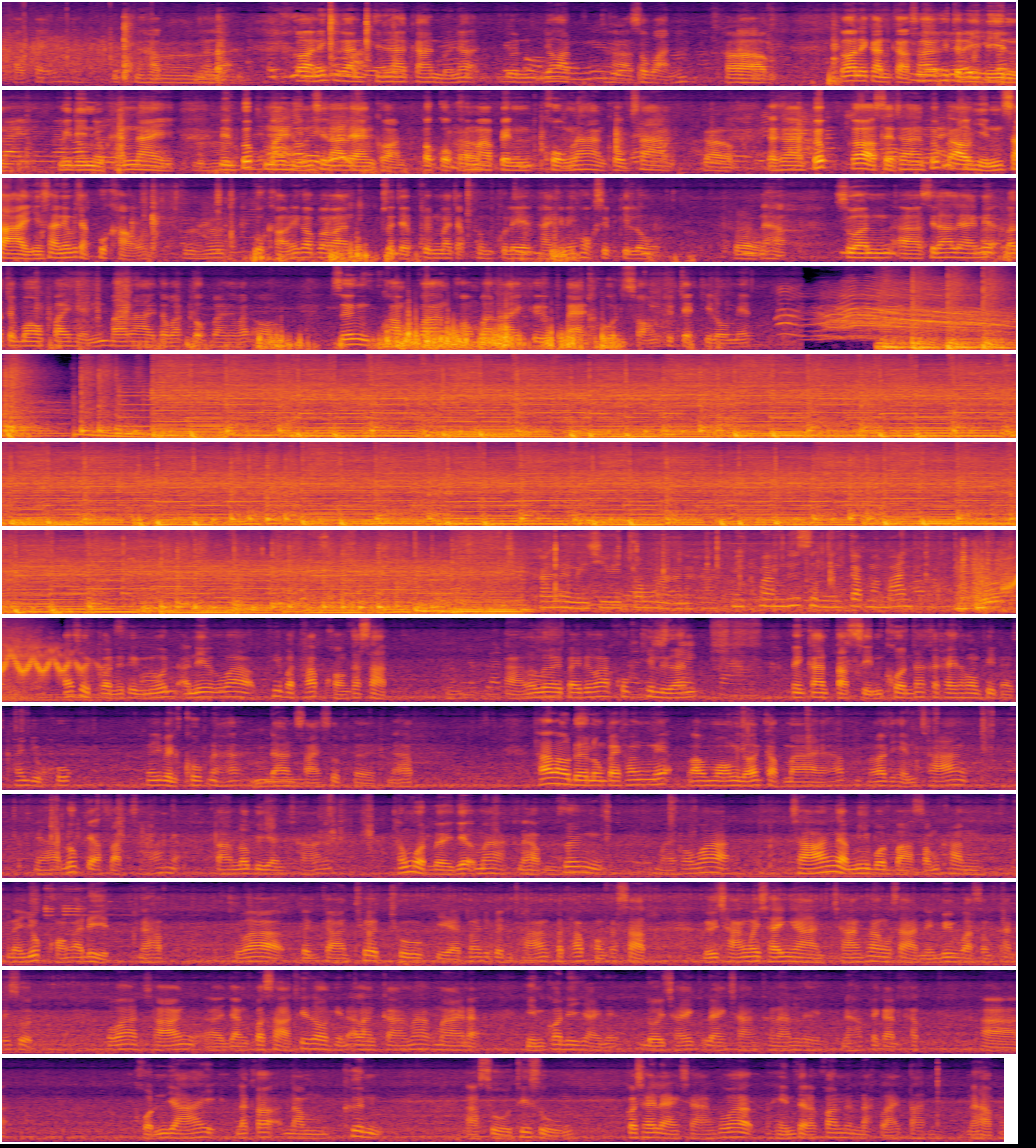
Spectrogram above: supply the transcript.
เขาไปได้นะครับนั่นแหละก็อันนี้คือการจินตนาการเหมือนเนี่ยยนต์ยอดหาสวรรค์ครับ ก็ในการก่อสร้างคือจะมีดิน มีดินอยู่ข้างใน ดินปุ๊บมาหินศิลาแรงก่อน ประกบเข้ามาเป็นโครงร่างโครงสร้างแต่ทางปุ๊บก็เสร็จทางปุ๊บก็เอาหินทรายหินทรายนี่มาจากภูเขาภูเขานี่ก็ประมาณส่วนใหญ่เป็นมาจากพรหมกุเลนห่างจากนี้ 60 กิโลนะครับส่วนอ่าศิลาแรงเนี่ยเราจะมองไปเห็นบารายตะวันตกบารายตะวันออก ซึ่งความกว้างของบารายคือ8คูณ2.7 กิโลเมตรครั้งหนึ่งในชีวิตต้องมานะคะ มีความรู้สึกเหมือนกลับมาบ้านเก่าท้ายสุดก่อนจะถึงนู้น อันนี้เรียกว่าที่ประทับของกษัตริย์อ่าแล้วเลยไปด้วยว่าคุกที่เลื้อน เป็นการตัดสินคนถ้าใครทำผิดอะให้อยู่คุกนี่เป็นคุกนะฮะด้านซ้ายสุดเลยนะครับ ถ้าเราเดินลงไปครั้งเนี้ยเรามองย้อนกลับมานะครับ เราจะเห็นช้างเนี่ยฮะรูปแกะสลักช้างอะตามระเบียงช้างทั้งหมดเลยเยอะมากนะครับ ซึ่งหมายความว่าช้างเนี่ยมีบทบาทสำคัญในยุคของอดีตนะครับ ถือว่าเป็นการเชิดชูเกียรติไม่ว่าจะเป็นช้างประทับของกษัตริย์ หรือช้างไว้ใช้งานช้างสร้างปราสาทเนี่ยมีบทบาทสำคัญที่สุด เพราะว่าช้างอย่างปราสาทที่เราเห็นอลังการมากมายน่ะหินก้อนใหญ่ๆเนี่ยโดยใช้แรงช้างทั้งนั้นเลยนะครับในการคัดขนย้ายแล้วก็นำขึ้นสู่ที่สูง ก็ใช้แรงช้างเพราะว่าเห็นแต่ละก้อนมันหนักหลายตันนะครับ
